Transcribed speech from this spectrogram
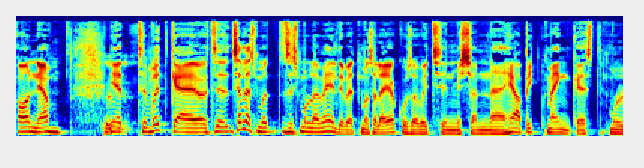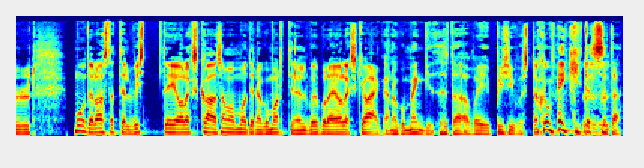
on jah, nii et võtke, selles mõttes mulle meeldib, et ma selle Yakuza võtsin, mis on hea pikk mäng, sest mul muudel aastatel vist ei oleks ka samamoodi nagu Martinil, võib-olla ei olekski aega nagu mängida seda või püsivust nagu mängida seda.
